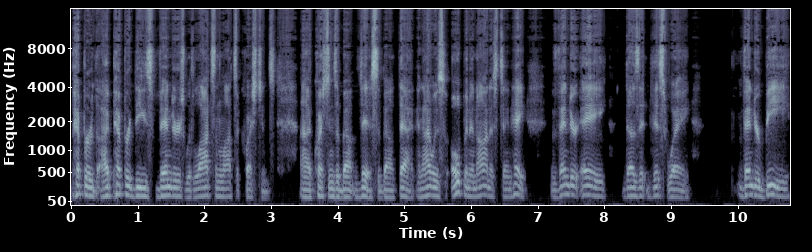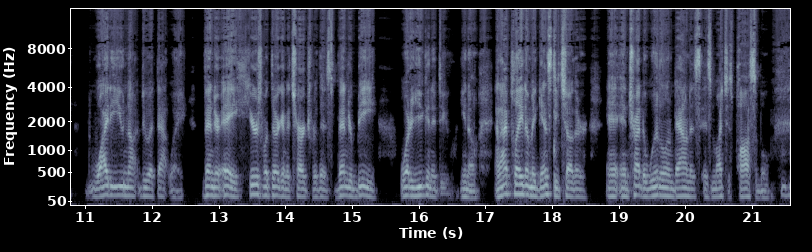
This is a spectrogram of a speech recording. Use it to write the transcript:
pepper, I peppered these vendors with lots and lots of questions, uh, questions about this, about that. And I was open and honest saying, hey, vendor A does it this way. Vendor B, why do you not do it that way? Vendor A, here's what they're going to charge for this. Vendor B, what are you going to do? You know, and I played them against each other and, and tried to whittle them down as, as much as possible. Mm-hmm.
